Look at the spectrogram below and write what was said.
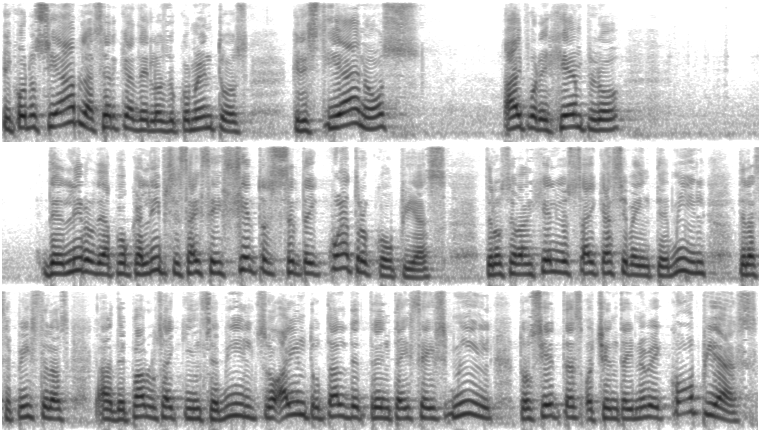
Y cuando se habla acerca de los documentos cristianos, hay, por ejemplo, del libro de Apocalipsis, hay 664 copias de los evangelios hay casi 20 mil, de las epístolas ah, de Pablo hay 15 mil, hay un total de 36 mil 289 copias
